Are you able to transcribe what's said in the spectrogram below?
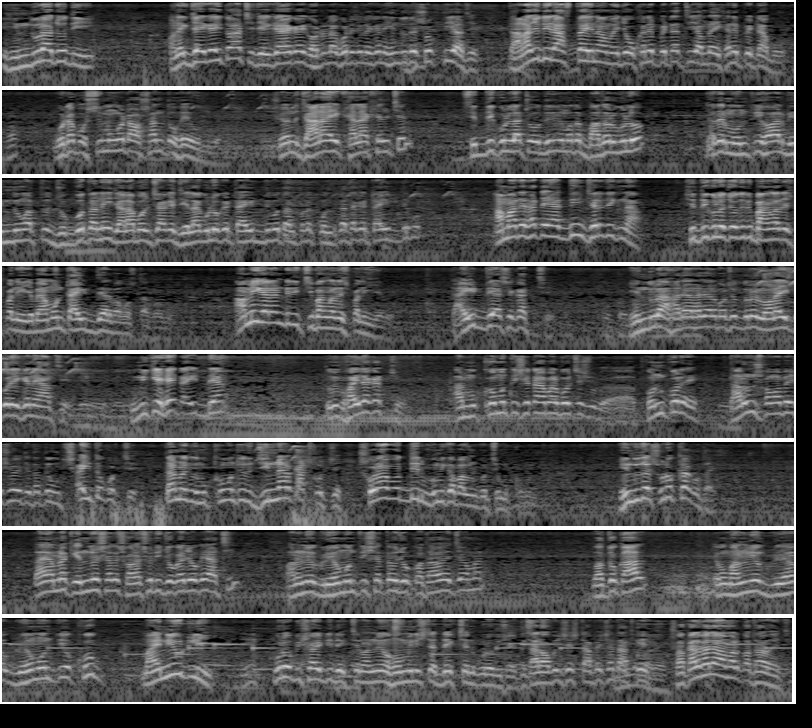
হিন্দুরা যদি, অনেক জায়গায় তো আছে, যে জায়গায় ঘটনা ঘটেছিল, এখানে হিন্দুদের শক্তি আছে, তারা যদি রাস্তায় নামে যে ওখানে পেটাচ্ছি, আমরা এখানে পেটাবো। গোটা পশ্চিমবঙ্গটা অশান্ত হয়ে উঠবে। সেজন্য যারা এই খেলা খেলছেন, সিদ্দিকুল্লাহ চৌধুরীর মতো বাদরগুলো, যাদের মন্ত্রী হওয়ার বিন্দুমাত্র যোগ্যতা নেই, যারা বলছে আগে জেলাগুলোকে টাইট দিব, তারপরে কলকাতাকে টাইট দেব, আমাদের হাতে একদিন ছেড়ে দিক না। সিদ্দিকুল্লাহ চৌধুরী বাংলাদেশ পালিয়ে যাবে, এমন টাইট দেওয়ার ব্যবস্থা করব। আমি গ্যারান্টি দিচ্ছি বাংলাদেশ পালিয়ে যাবে। টাইট দেওয়া শেখাচ্ছে। হিন্দুরা হাজার হাজার বছর ধরে লড়াই করে এখানে আছে। তুমি কে হে টাইট দেন তুমি ভয় দেখাচ্ছ? আর মুখ্যমন্ত্রী সেটা আবার বলছে ফোন করে দারুণ সমাবেশ হয়েছে, তাতে উৎসাহিত করছে। তার মানে কিন্তু মুখ্যমন্ত্রী তো জিন্নার কাজ করছে, সোরাবদ্দির ভূমিকা পালন করছে মুখ্যমন্ত্রী। হিন্দুদের সুরক্ষা কোথায়? তাই আমরা কেন্দ্রের সাথে সরাসরি যোগাযোগে আছি। মাননীয় গৃহমন্ত্রীর সাথেও যোগ কথা হয়েছে আমার। গতকাল এবং মাননীয় গৃহ গৃহমন্ত্রীও খুব মাইনিউটলি পুরো বিষয়টি দেখছেন, মাননীয় হোম মিনিস্টার দেখছেন পুরো বিষয়টি। তার অফিসের স্টাফের সাথে আজকে সকালবেলা আমার কথা হয়েছে।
